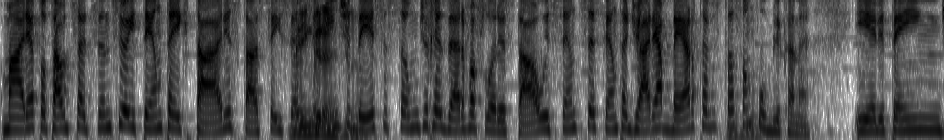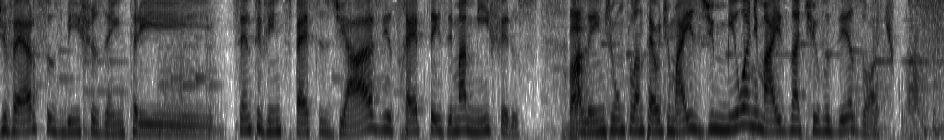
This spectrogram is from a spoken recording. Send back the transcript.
uma área total de 780 hectares, tá? 620 grande, né? desses são de reserva florestal e 160 de área aberta à visitação Uhum. pública, né? E ele tem diversos bichos entre 120 espécies de aves, répteis e mamíferos. Bah. Além de um plantel de mais de mil animais nativos e exóticos.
